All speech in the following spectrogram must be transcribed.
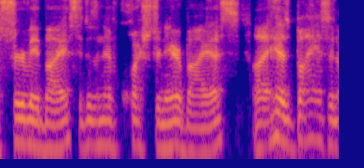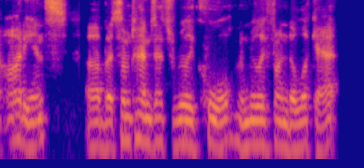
survey bias, it doesn't have questionnaire bias, uh, it has bias in audience, uh, but sometimes that's really cool and really fun to look at.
